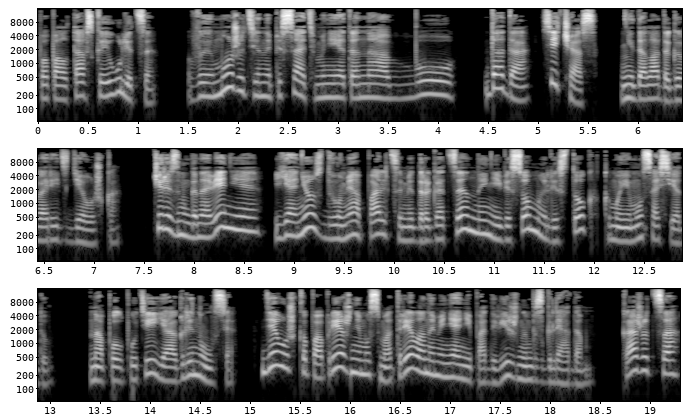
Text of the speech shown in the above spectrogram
по Полтавской улице. Вы можете написать мне это на бу... Да-да, сейчас, не дала договорить девушка. Через мгновение я нес двумя пальцами драгоценный невесомый листок к моему соседу. На полпути я оглянулся. Девушка по-прежнему смотрела на меня неподвижным взглядом. Кажется,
